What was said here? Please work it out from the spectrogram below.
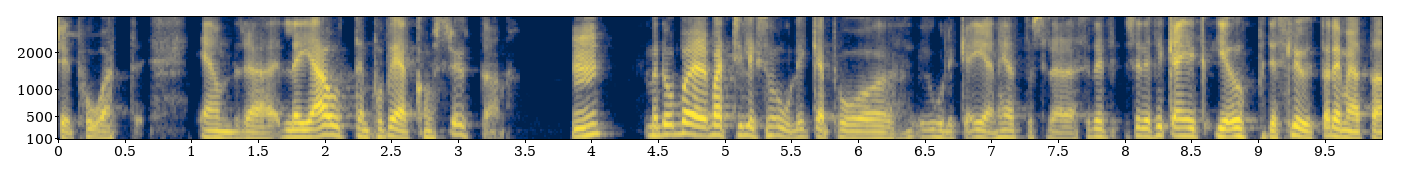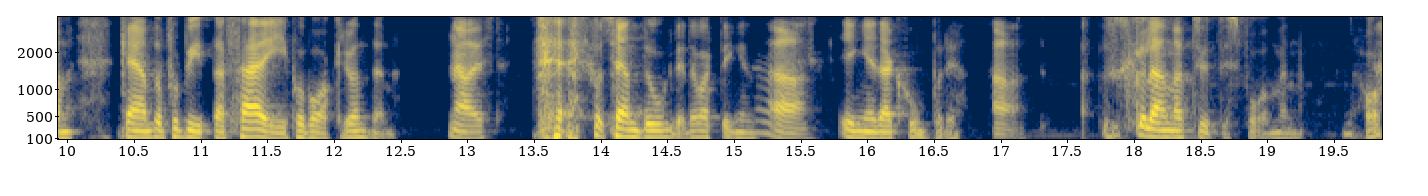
sig på att ändra layouten på välkomstrutan. Mm. Men då började vart det liksom olika på olika enheter och sådär. Så det, så det fick han ge, ge upp. Det slutade med att han kan ändå få byta färg på bakgrunden. Ja, just det. och sen dog det. Det var ingen, Ja. ingen reaktion på det. Ja. Skulle han naturligtvis få, men ja.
